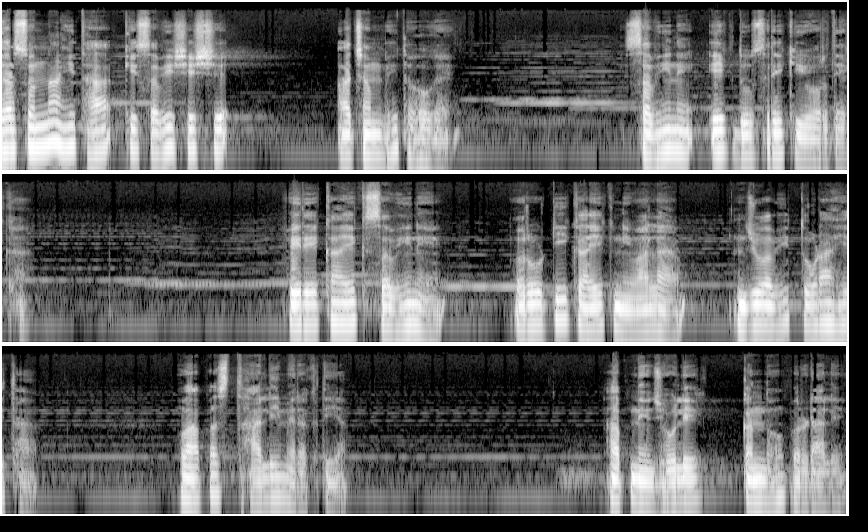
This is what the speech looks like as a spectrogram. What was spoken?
यह सुनना ही था कि सभी शिष्य अचंभित हो गए। सभी ने एक दूसरे की ओर देखा। फिर एकाएक सभी ने रोटी का एक निवाला जो अभी तोड़ा ही था, वापस थाली में रख दिया। अपने झोले कंधों पर डाले,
